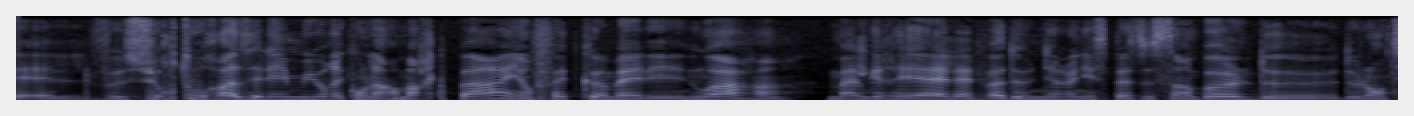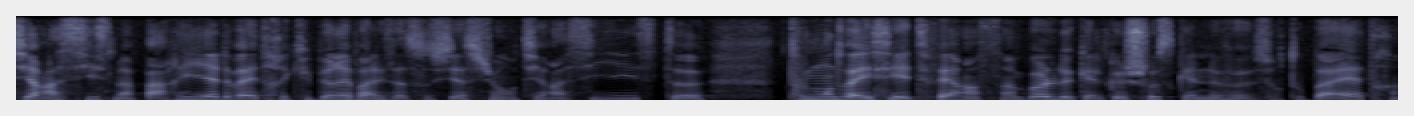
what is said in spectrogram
elle, veut surtout raser les murs et qu'on la remarque pas. Et en fait, comme elle est noire, malgré elle, elle va devenir une espèce de symbole de, l'antiracisme à Paris. Elle va être récupérée par les associations antiracistes. Tout le monde va essayer de faire un symbole de quelque chose qu'elle ne veut surtout pas être.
